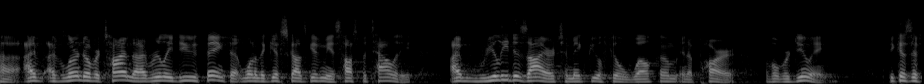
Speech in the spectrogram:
uh, I've, I've learned over time that I really do think that one of the gifts God's given me is hospitality. I really desire to make people feel welcome and a part of what we're doing. Because if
